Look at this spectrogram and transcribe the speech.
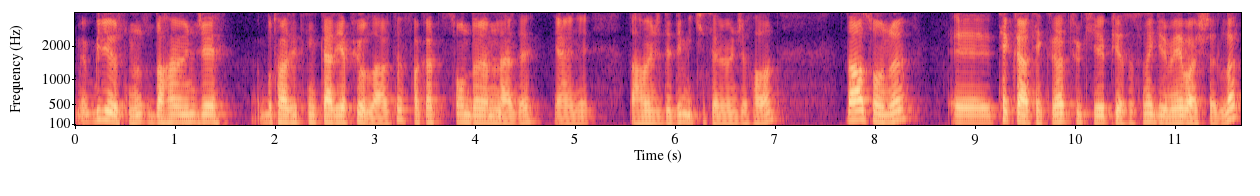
Biliyorsunuz daha önce bu tarz etkinlikler yapıyorlardı. Fakat son dönemlerde yani daha önce dediğim 2 sene önce falan. Daha sonra e, tekrar tekrar Türkiye piyasasına girmeye başladılar.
